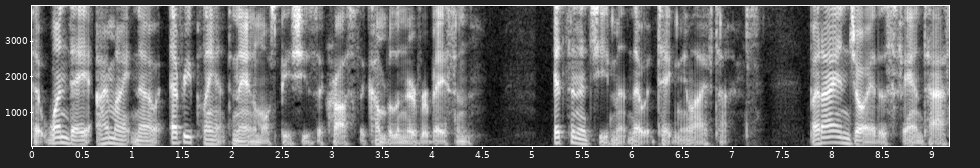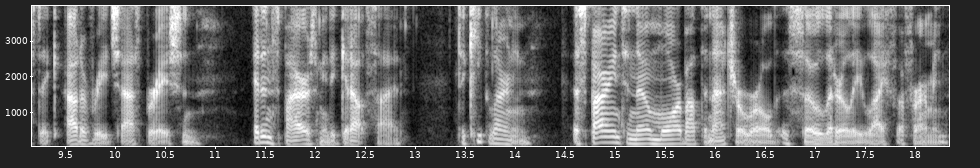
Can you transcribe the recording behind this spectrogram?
that one day I might know every plant and animal species across the Cumberland River Basin. It's an achievement that would take me lifetimes. But I enjoy this fantastic, out of reach aspiration. It inspires me to get outside, to keep learning. Aspiring to know more about the natural world is so literally life affirming.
